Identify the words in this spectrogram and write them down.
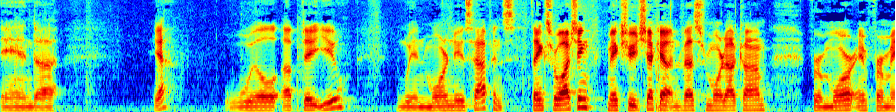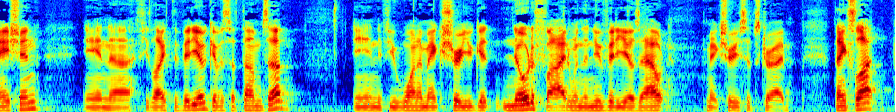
And uh, yeah, we'll update you when more news happens. Thanks for watching. Make sure you check out investfourmore.com for more information. And uh, if you like the video, give us a thumbs up. And if you want to make sure you get notified when the new video is out, make sure you subscribe. Thanks a lot.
